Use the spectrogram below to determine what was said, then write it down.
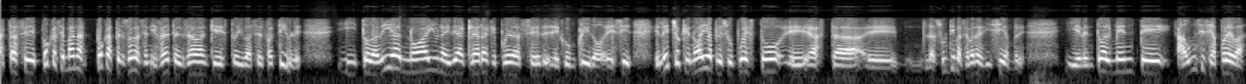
hasta hace pocas semanas, pocas personas en Israel pensaban que esto iba a ser factible. Y todavía no hay una idea clara que pueda ser cumplido. Es decir, el hecho que no hay haya presupuesto eh, hasta eh, las últimas semanas de diciembre y eventualmente, aún si se aprueba,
